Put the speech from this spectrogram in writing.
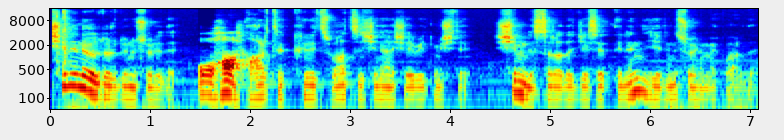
Shannon'i öldürdüğünü söyledi. Oha. Artık Chris Watts için her şey bitmişti. Şimdi sırada cesetlerin yerini söylemek vardı.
